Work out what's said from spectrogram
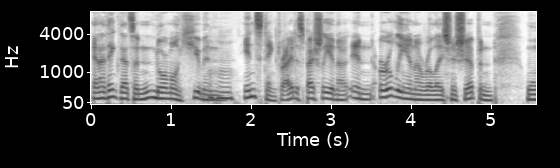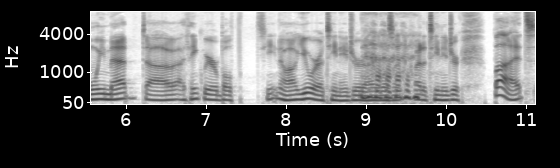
And I think that's a normal human Mm-hmm. instinct, right? Especially in a in early in a relationship. And when we met, uh, I think we were both. Teen, no, you were a teenager. I wasn't quite a teenager, but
